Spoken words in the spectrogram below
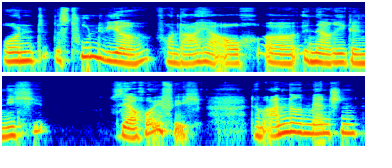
und das tun wir von daher auch äh, in der Regel nicht sehr häufig, dem anderen Menschen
